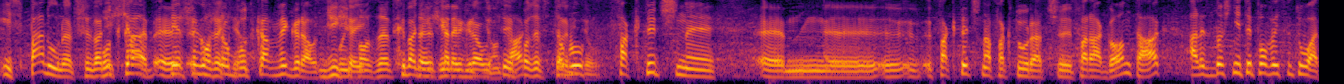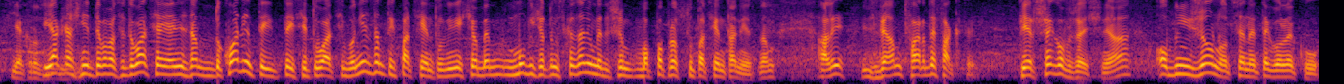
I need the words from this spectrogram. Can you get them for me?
I spadł na 3,20 Budka, e, 1 poseł września. Budka wygrał swój Dzisiaj, pozew chyba z dzisiaj wygrał telewizją, tak? pozew z To był telewizją. faktyczny e, e, faktyczna faktura czy paragon, tak, ale z dość nietypowej sytuacji, jak rozumiem. Jakaś nietypowa sytuacja, ja nie znam dokładnie tej, tej sytuacji, bo nie znam tych pacjentów i nie chciałbym mówić o tym skazaniu medycznym, bo po prostu pacjenta nie znam, ale znam twarde fakty. 1 września obniżono cenę tego leku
